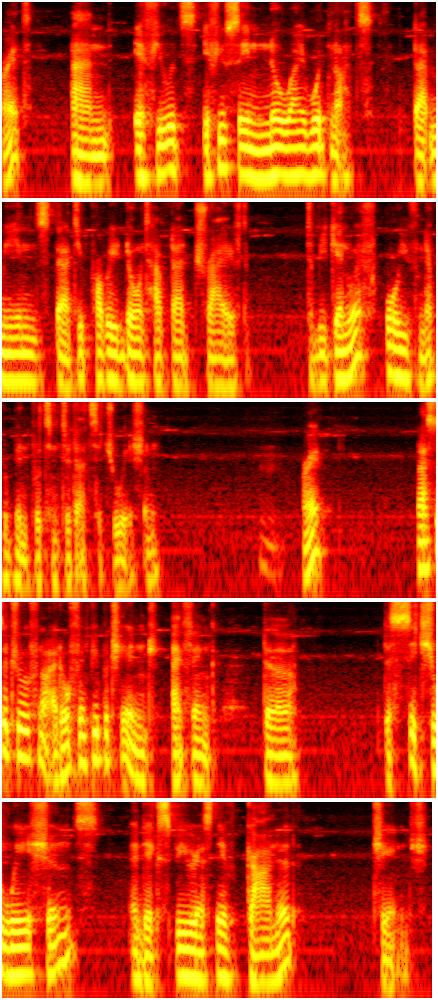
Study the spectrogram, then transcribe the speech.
right? And if you would, if you say no, I would not, that means that you probably don't have that drive to, to begin with, or you've never been put into that situation, Hmm. right? That's the truth. Now, I don't think people change. I think the the situations and the experience they've garnered change,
